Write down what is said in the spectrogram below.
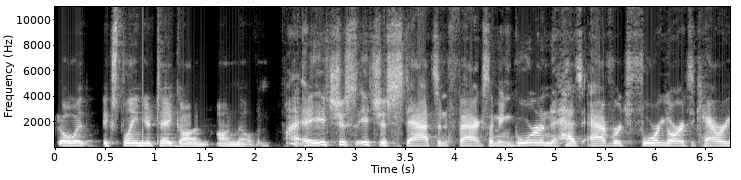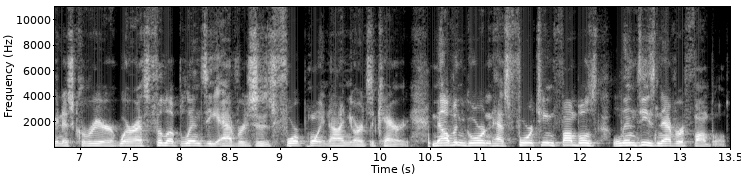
go with explain your take on on Melvin. It's just it's just stats and facts. I mean, Gordon has averaged four yards a carry in his career, whereas Phillip Lindsay averages four point nine yards a carry. Melvin Gordon has fourteen fumbles. Lindsay's never fumbled.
